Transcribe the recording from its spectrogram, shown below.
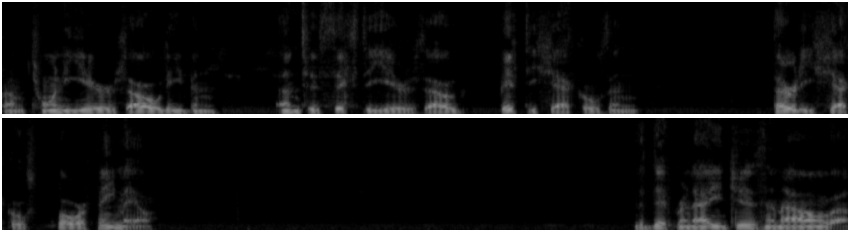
from 20 years old even unto 60 years old, 50 shekels, and 30 shekels for a female. The different ages and all. Uh,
